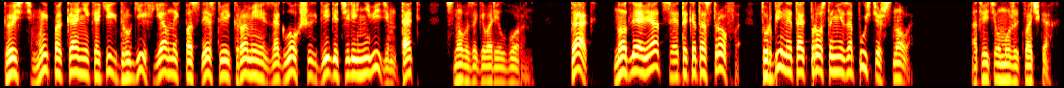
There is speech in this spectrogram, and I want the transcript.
То есть мы пока никаких других явных последствий, кроме заглохших двигателей, не видим, так?» — снова заговорил Ворон. «Так, но для авиации это катастрофа. Турбины так просто не запустишь снова», — ответил мужик в очках.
